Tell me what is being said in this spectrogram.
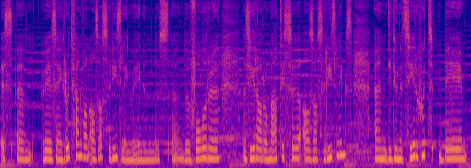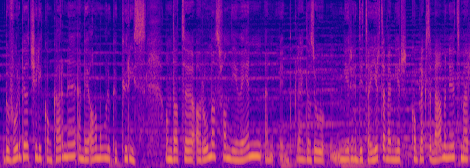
is ehm, wij zijn groot fan van Alsace Rieslingwijnen. Dus eh, de vollere, zeer aromatische Alsace Rieslings. En die doen het zeer goed bij bijvoorbeeld chili con carne en bij alle mogelijke curry's. Omdat de aroma's van die wijn, en ik leg dat zo meer gedetailleerd en met meer complexe namen uit, maar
